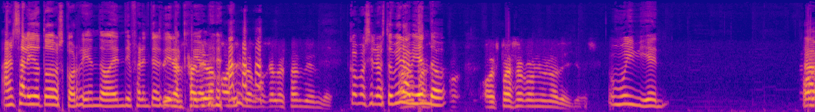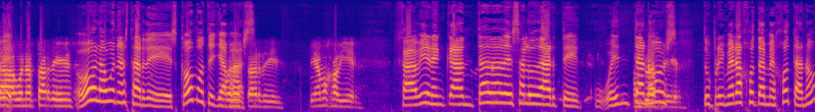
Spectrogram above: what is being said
han salido todos corriendo en diferentes direcciones. Han corriendo como que lo están viendo. como si lo estuviera viendo. os paso con uno de ellos. Muy bien. Hola, buenas tardes. Hola, buenas tardes. ¿Cómo te llamas? Buenas tardes. Me llamo Javier. Javier, encantada de saludarte. Cuéntanos tu primera JMJ, ¿no?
